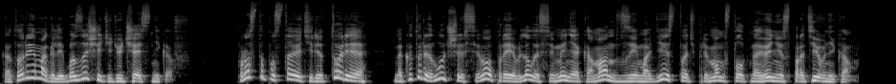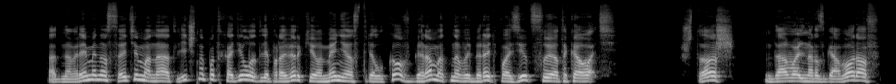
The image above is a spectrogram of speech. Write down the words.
которые могли бы защитить участников. Просто пустая территория, на которой лучше всего проявлялось умение команд взаимодействовать в прямом столкновении с противником. Одновременно с этим она отлично подходила для проверки умения стрелков грамотно выбирать позицию и атаковать. Что ж, довольно разговоров,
